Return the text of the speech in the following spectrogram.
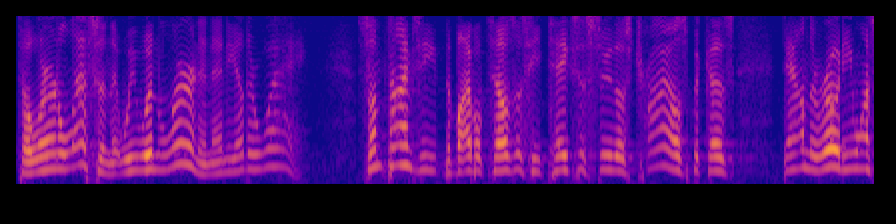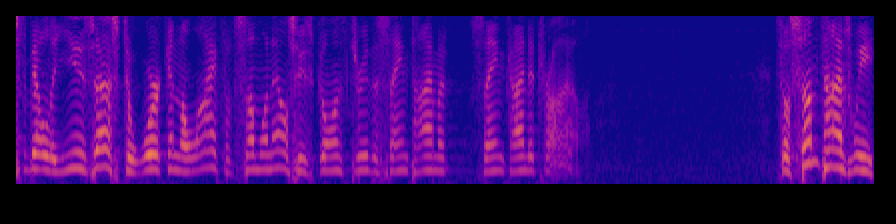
to learn a lesson that we wouldn't learn in any other way. Sometimes he, the Bible tells us he takes us through those trials because down the road he wants to be able to use us to work in the life of someone else who's going through the same time uh, same kind of trial. So sometimes we,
